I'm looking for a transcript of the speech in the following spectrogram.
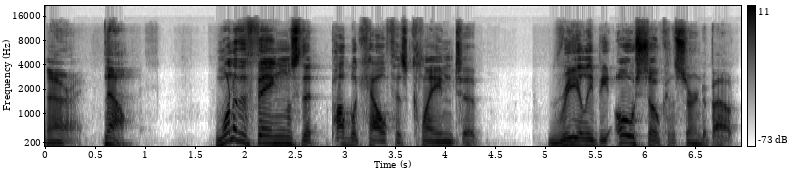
All right. Now, one of the things that public health has claimed to really be oh so concerned about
